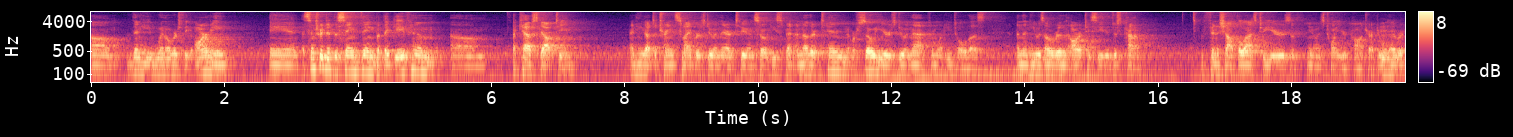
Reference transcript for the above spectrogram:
Um, then he went over to the Army and essentially did the same thing, but they gave him um, a Cav Scout team and he got to train snipers doing there too. And so he spent another 10 or so years doing that from what he told us. And then he was over in the ROTC to just kind of finish out the last two years of you know his 20 year contract or mm-hmm. whatever.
